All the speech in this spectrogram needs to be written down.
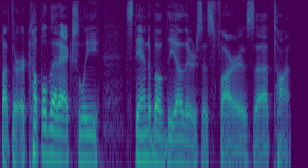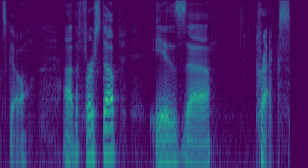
But there are a couple that actually stand above the others as far as uh, taunts go. Uh, the first up is uh, Krex.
